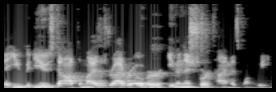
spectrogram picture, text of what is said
that you could use to optimize a driver over even a short time as one week.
